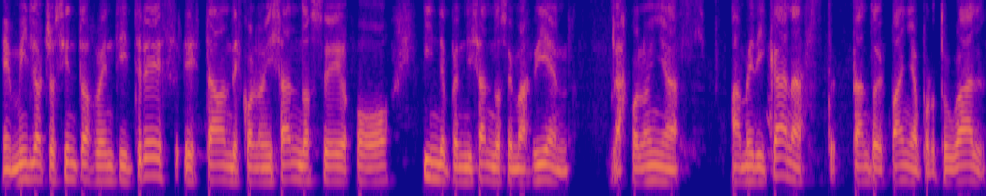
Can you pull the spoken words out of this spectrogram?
En 1823 estaban descolonizándose o independizándose más bien las colonias americanas, tanto de España, Portugal,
